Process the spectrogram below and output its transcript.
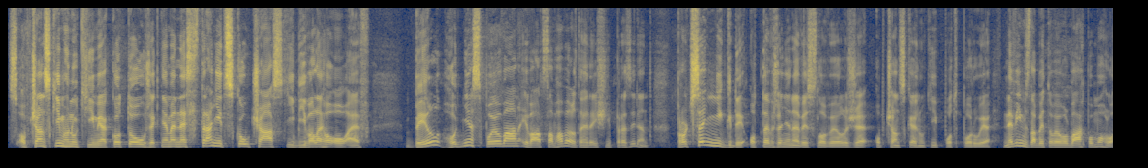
S občanským hnutím jako tou, řekněme, nestranickou částí bývalého OF byl hodně spojován i Václav Havel, tehdejší prezident. Proč se nikdy otevřeně nevyslovil, že občanské hnutí podporuje? Nevím, zda by to ve volbách pomohlo.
